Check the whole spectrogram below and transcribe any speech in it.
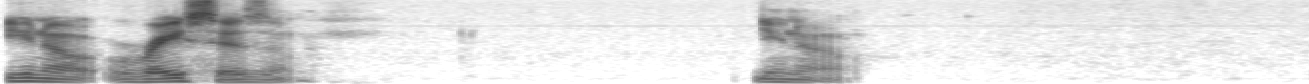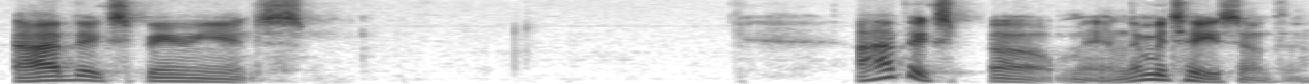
you know, racism. You know, I've experienced I've exp- oh man, let me tell you something.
